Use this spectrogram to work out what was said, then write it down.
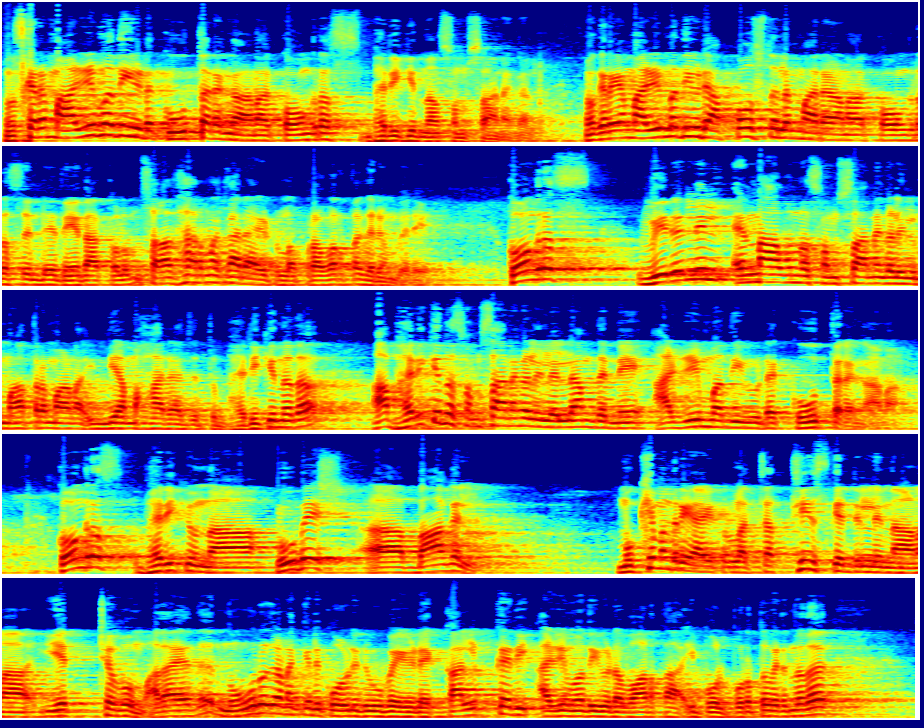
നമസ്കാരം. അഴിമതിയുടെ കൂത്തരങ്ങാണ് കോൺഗ്രസ് ഭരിക്കുന്ന സംസ്ഥാനങ്ങൾ. നമുക്കറിയാം അഴിമതിയുടെ അപ്പോസ്തലന്മാരാണ് കോൺഗ്രസിന്റെ നേതാക്കളും സാധാരണക്കാരായിട്ടുള്ള പ്രവർത്തകരും വരെ. കോൺഗ്രസ് വിരലിൽ എണ്ണാവുന്ന സംസ്ഥാനങ്ങളിൽ മാത്രമാണ് ഇന്ത്യ മഹാരാജ്യത്ത് ഭരിക്കുന്നത്. ആ ഭരിക്കുന്ന സംസ്ഥാനങ്ങളിലെല്ലാം തന്നെ അഴിമതിയുടെ കൂത്തരങ്ങാണ്. കോൺഗ്രസ് ഭരിക്കുന്ന ഭൂപേഷ് ബാഗൽ മുഖ്യമന്ത്രിയായിട്ടുള്ള ഛത്തീസ്ഗഡിൽ നിന്നാണ് ഏറ്റവും അതായത് നൂറുകണക്കിന് കോടി രൂപയുടെ കൽക്കരി അഴിമതിയുടെ വാർത്ത ഇപ്പോൾ പുറത്തു വരുന്നത്.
